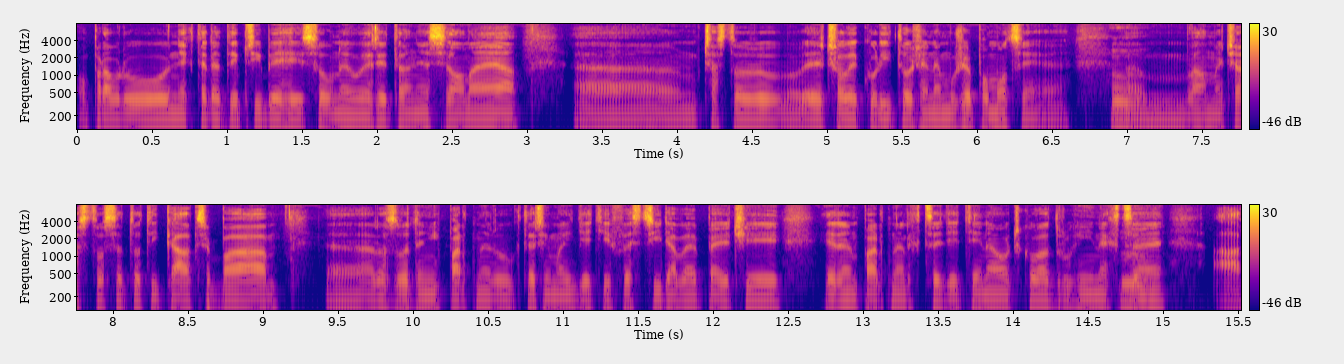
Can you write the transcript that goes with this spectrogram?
opravdu některé ty příběhy jsou neuvěřitelně silné a často je člověku líto, že nemůže pomoci. Hmm. Velmi často se to týká třeba rozvedených partnerů, kteří mají děti ve střídavé péči. Jeden partner chce děti naočkovat, druhý nechce. Hmm. A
